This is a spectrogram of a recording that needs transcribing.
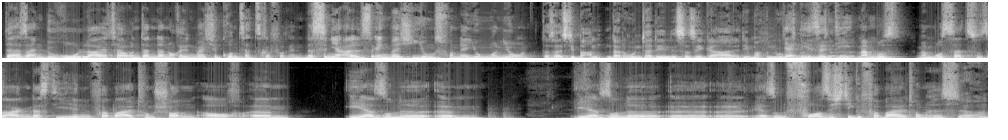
da sein Büroleiter und dann dann noch irgendwelche Grundsatzreferenten. Das sind ja alles irgendwelche Jungs von der Jungen Union. Das heißt, die Beamten darunter, denen ist das egal. Die machen nur Ja, die sind die, man muss, man muss dazu sagen, dass die Innenverwaltung schon auch ähm, eher so eine ähm, eher so eine äh, äh, eher so eine vorsichtige Verwaltung ist. Ja.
